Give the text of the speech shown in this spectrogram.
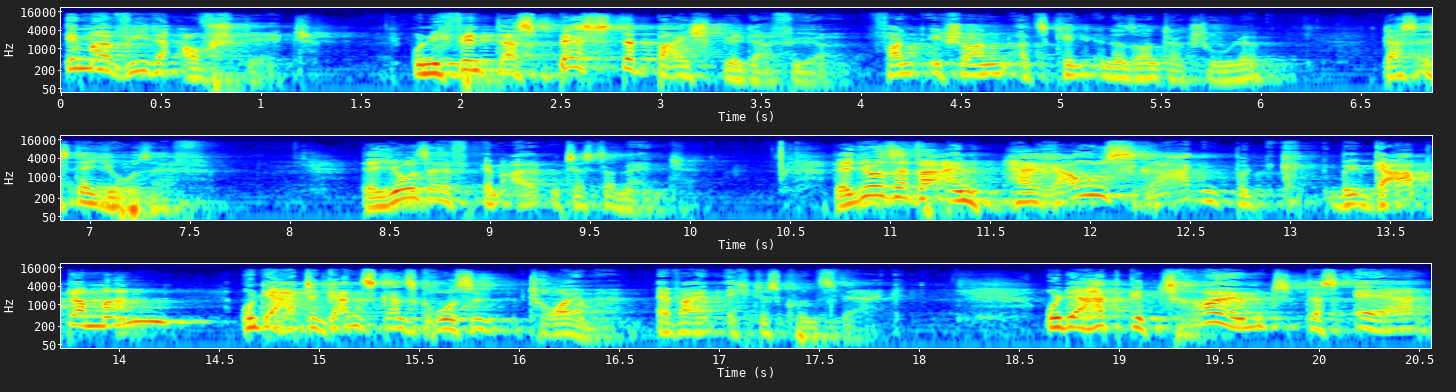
immer wieder aufsteht. Und ich finde, das beste Beispiel dafür fand ich schon als Kind in der Sonntagsschule. Das ist der Josef. Der Josef im Alten Testament. Der Josef war ein herausragend begabter Mann und er hatte ganz, ganz große Träume. Er war ein echtes Kunstwerk. Und er hat geträumt, dass er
